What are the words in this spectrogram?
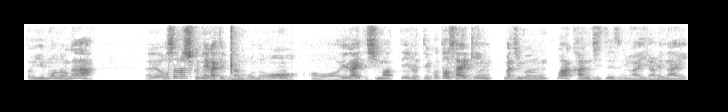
というものが、えー恐ろしくネガティブなものを描いてしまっているということを最近、まあ、自分は感じてずにはいられない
